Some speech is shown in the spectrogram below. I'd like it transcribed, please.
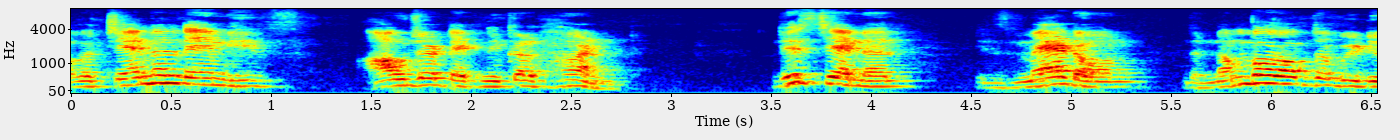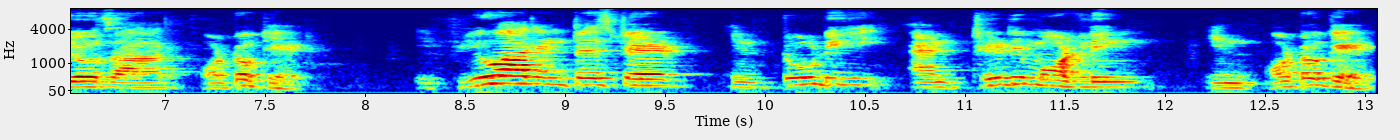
Our channel name is Ahuja Technical Hant. This channel is made on the number of the videos are AutoCAD. If you are interested in 2D and 3D modeling in AutoCAD,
